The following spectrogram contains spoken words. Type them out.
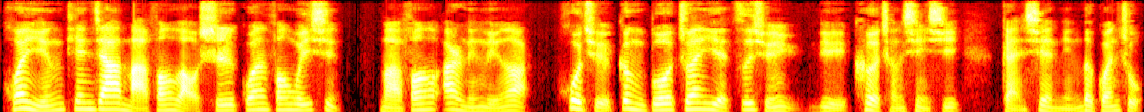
欢迎添加马芳老师官方微信马芳二零零二，获取更多专业咨询与课程信息。感谢您的关注。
